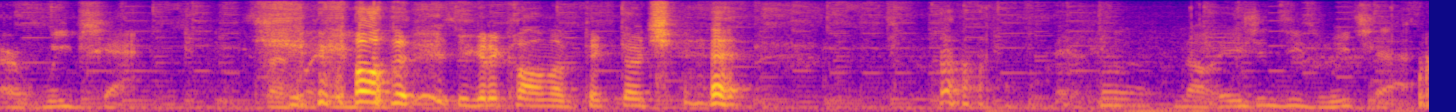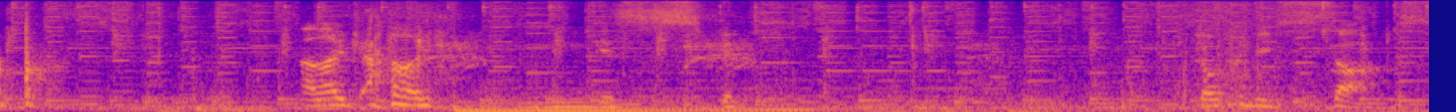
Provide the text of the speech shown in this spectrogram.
Or WeChat. You're gonna call, Asians the, you're gonna call him on PictoChat. no, Asians use WeChat. I like, I like Mingus Spiff. Dokkaebi sucks.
